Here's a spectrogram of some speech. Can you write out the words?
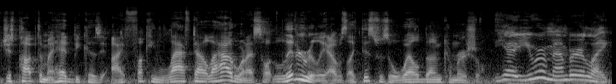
just popped in my head because I fucking laughed out loud when I saw it. Literally, I was like, "This was a well done commercial." Yeah, you remember like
